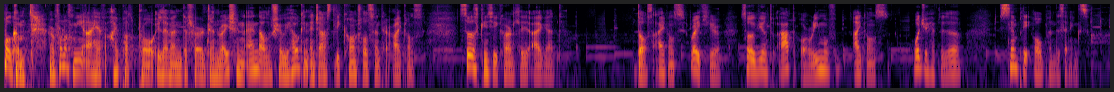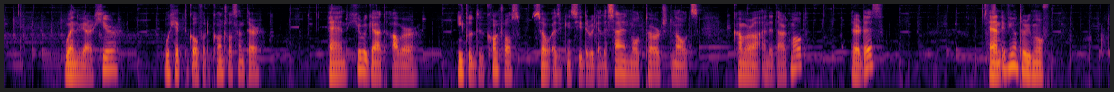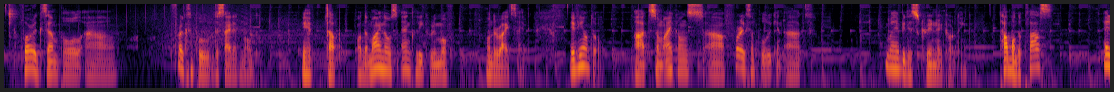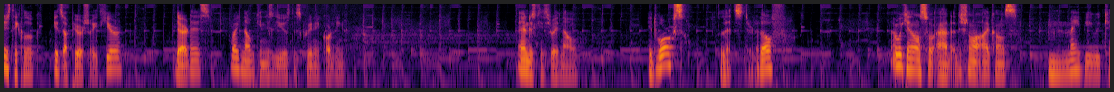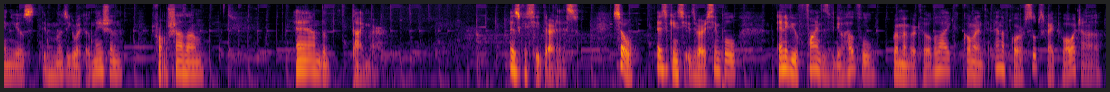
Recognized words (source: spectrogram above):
Welcome, in front of me I have iPad Pro 11 the third generation and I'll show you how you can adjust the control center icons. So as you can see currently I got those icons right here. So if you want to add or remove icons, what you have to do, simply open the settings. When we are here, we have to go for the control center and here we got our included controls. So as you can see there we got the silent mode, torch, notes, camera and the dark mode. There it is. And if you want to remove, for example, uh, for example, the silent mode, you have tap on the minus and click remove on the right side. If you want to add some icons, uh, for example, we can add maybe the screen recording. Tap on the plus and just take a look. It appears right here. There it is. Right now we can easily use the screen recording. And as you can see right now, it works. Let's turn it off. And we can also add additional icons. Maybe we can use the music recognition from Shazam and the timer. As you can see, there it is. So, as you can see, it's very simple. And if you find this video helpful, remember to leave a like, comment and of course subscribe to our channel.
